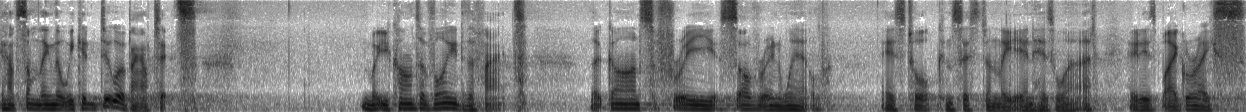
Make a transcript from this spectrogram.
have something that we can do about it. But you can't avoid the fact that God's free sovereign will is taught consistently in His Word. It is by grace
